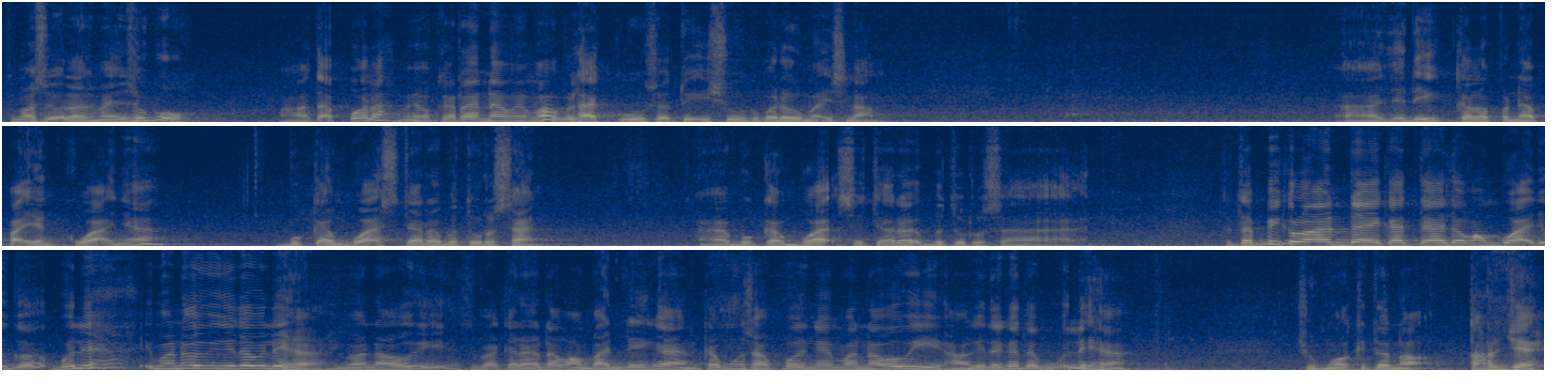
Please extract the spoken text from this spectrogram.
Termasuklah sembahyang subuh. Ha, tak apalah, memang kerana memang berlaku satu isu kepada umat Islam. Ha, jadi kalau pendapat yang kuatnya bukan buat secara berterusan. Ha, bukan buat secara berterusan. Tetapi kalau anda kata ada orang buat juga, boleh ha? Imam Nawawi kita boleh ha? Imam Nawawi sebab kadang-kadang orang banding kan, kamu siapa dengan Imam Nawawi? Ha, kita kata boleh ha? Cuma kita nak tarjih.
